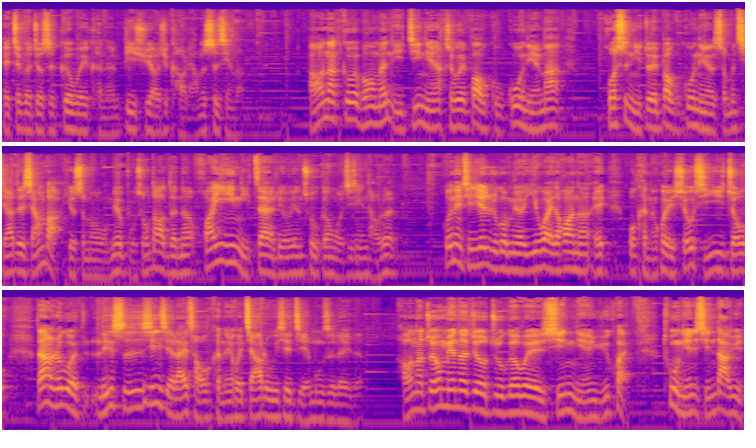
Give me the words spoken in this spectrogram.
诶，这个就是各位可能必须要去考量的事情了。好，那各位朋友们，你今年是会爆股过年吗？或是你对爆股过年有什么其他的想法？有什么我没有补充到的呢？欢迎你在留言处跟我进行讨论。过年期间如果没有意外的话呢，诶，我可能会休息一周。当然，如果临时心血来潮，我可能也会加入一些节目之类的。好，那最后面呢，就祝各位新年愉快，兔年行大运，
